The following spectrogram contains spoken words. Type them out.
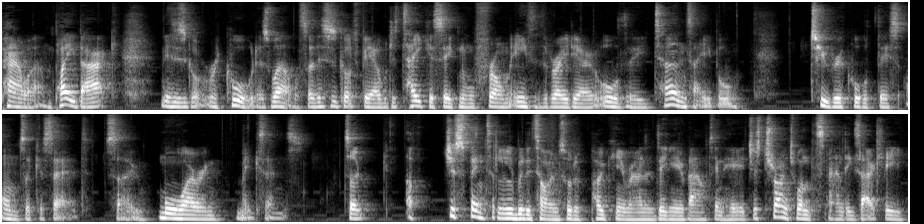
power and playback, this has got record as well. So this has got to be able to take a signal from either the radio or the turntable to record this onto cassette. So more wiring makes sense. So just spent a little bit of time sort of poking around and digging about in here, just trying to understand exactly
